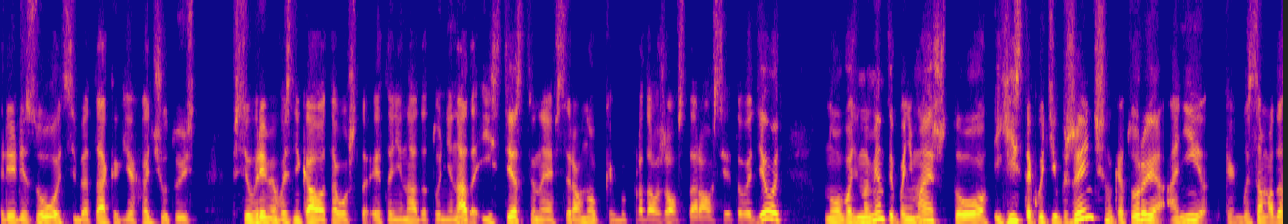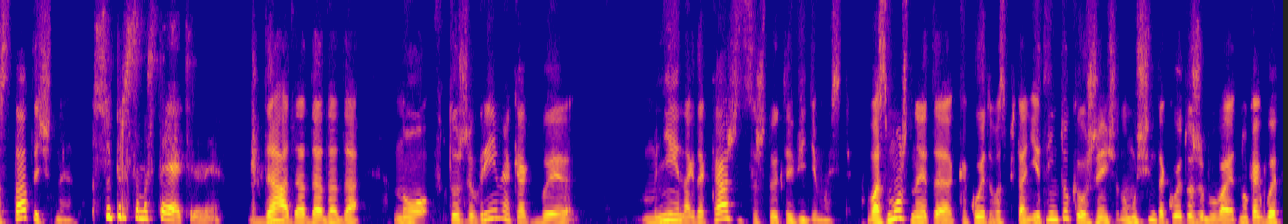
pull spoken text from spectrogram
реализовывать себя так, как я хочу. То есть все время возникало того, что это не надо, то не надо. И, естественно, я все равно как бы продолжал, старался этого делать. Но в один момент ты понимаешь, что есть такой тип женщин, которые, они как бы самодостаточные. Супер самостоятельные. Да, да, да, да, да. Но в то же время как бы мне иногда кажется, что это видимость. Возможно, это какое-то воспитание. Это не только у женщин, у мужчин такое тоже бывает. Но как бы,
